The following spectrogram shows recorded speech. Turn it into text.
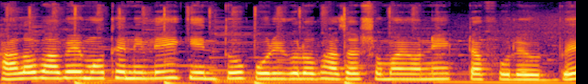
ভালোভাবে মথে নিলেই কিন্তু পুরিগুলো ভাজার সময় অনেকটা ফুলে উঠবে।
